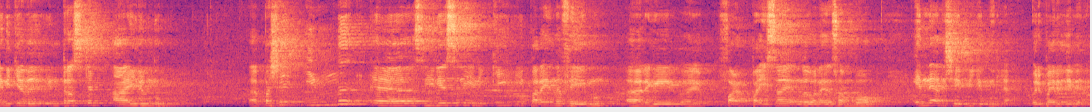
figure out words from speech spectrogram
എനിക്കത് ഇൻട്രസ്റ്റഡ് ആയിരുന്നു. പക്ഷേ ഇന്ന് സീരിയസ്ലി എനിക്ക് ഈ പറയുന്ന ഫെയിമും അല്ലെങ്കിൽ പൈസ എന്ന് പറയുന്ന സംഭവം എന്നെ അതിശയിപ്പിക്കുന്നില്ല ഒരു പരിധി വരെ.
